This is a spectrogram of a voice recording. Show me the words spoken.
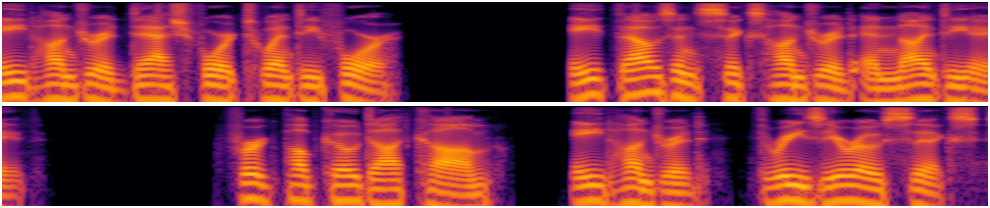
247 6622, 800 424. 8698. Fergpubco.com, 800 306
